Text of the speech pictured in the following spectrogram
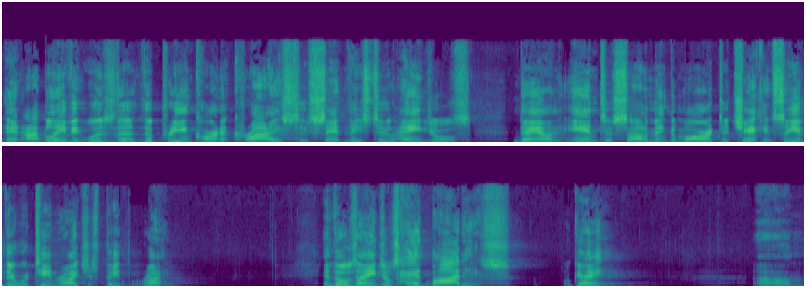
and I believe it was the, the pre incarnate Christ who sent these two angels down into Sodom and Gomorrah to check and see if there were 10 righteous people, right? And those angels had bodies, okay? Um,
